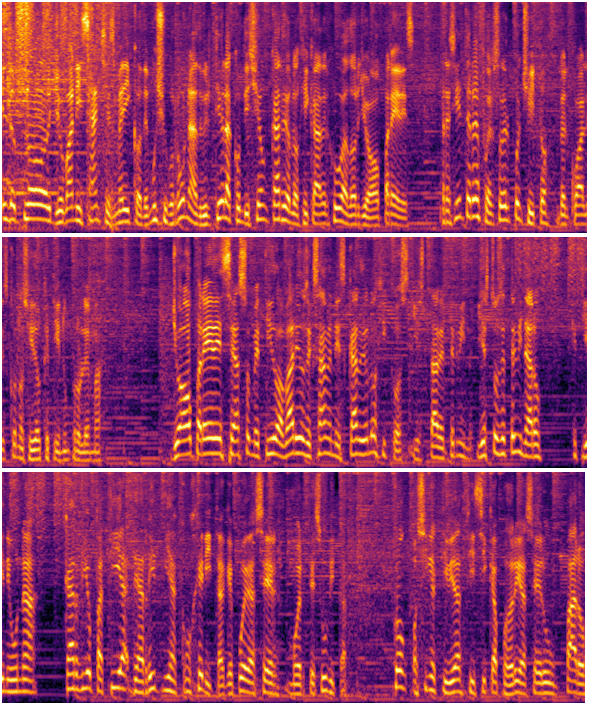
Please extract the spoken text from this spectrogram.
El doctor Giovanni Sánchez, médico de Mushugurruna, advirtió la condición cardiológica del jugador Joao Paredes, reciente refuerzo del Ponchito, del cual es conocido que tiene un problema. Joao Paredes se ha sometido a varios exámenes cardiológicos y, está y estos determinaron que tiene una cardiopatía de arritmia congénita que puede hacer muerte súbita. Con o sin actividad física podría ser un paro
